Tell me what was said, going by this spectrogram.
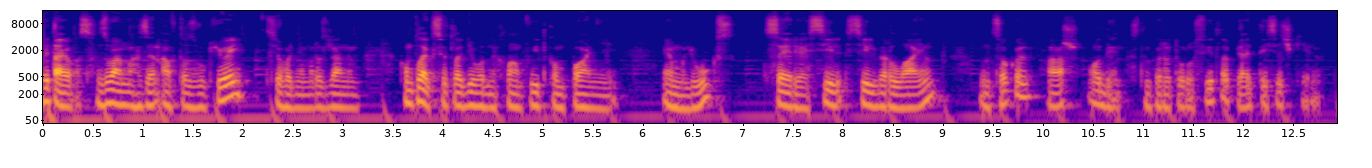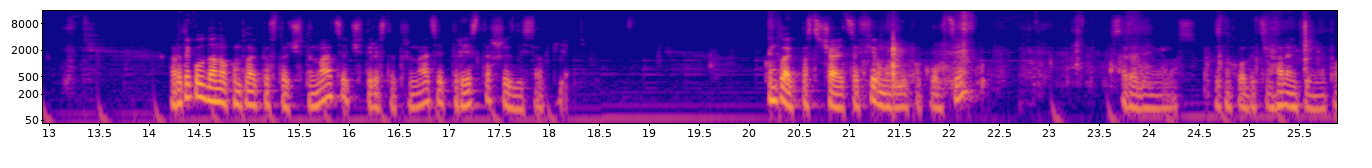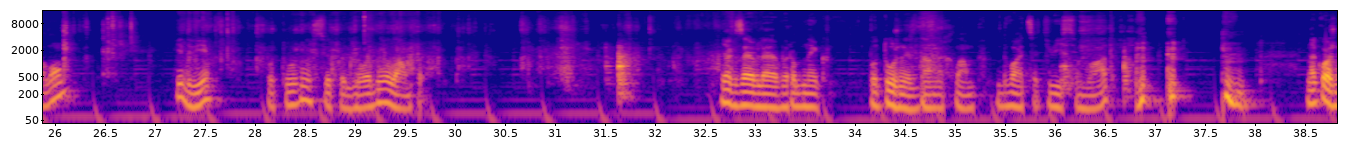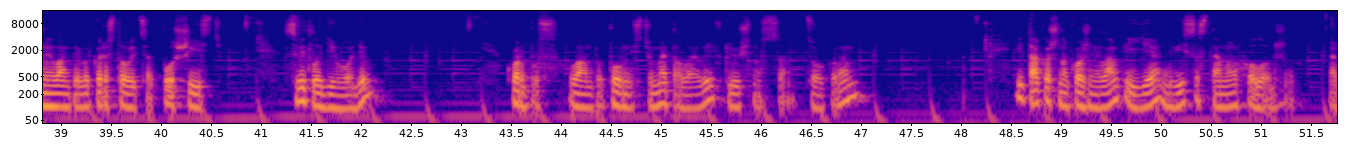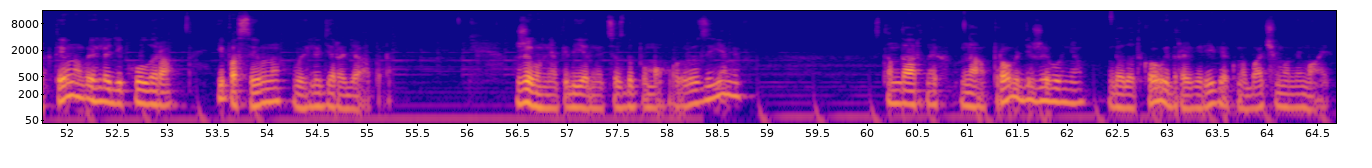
Вітаю вас! З вами магазин «Автозвук.UA». Сьогодні ми розглянемо комплект світлодіодних ламп від компанії MLux, серія Sil- Silver Line на цоколь H1 з температурою світла 5000 Кельвін. Артикул даного комплекту 114, 413, 365. Комплект постачається в фірмовій упаковці. Всередині у нас знаходиться гарантійний талон і дві потужні світлодіодні лампи. Як заявляє виробник, потужність даних ламп 28 Вт. На кожній лампі використовується по 6 світлодіодів. Корпус лампи повністю металевий, включно з цоколем. І також на кожній лампі є дві системи охолодження: активна в вигляді кулера і пасивна в вигляді радіатора. Живлення під'єднується з допомогою роз'ємів стандартних на проводі живлення. Додаткових драйверів, як ми бачимо, немає.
